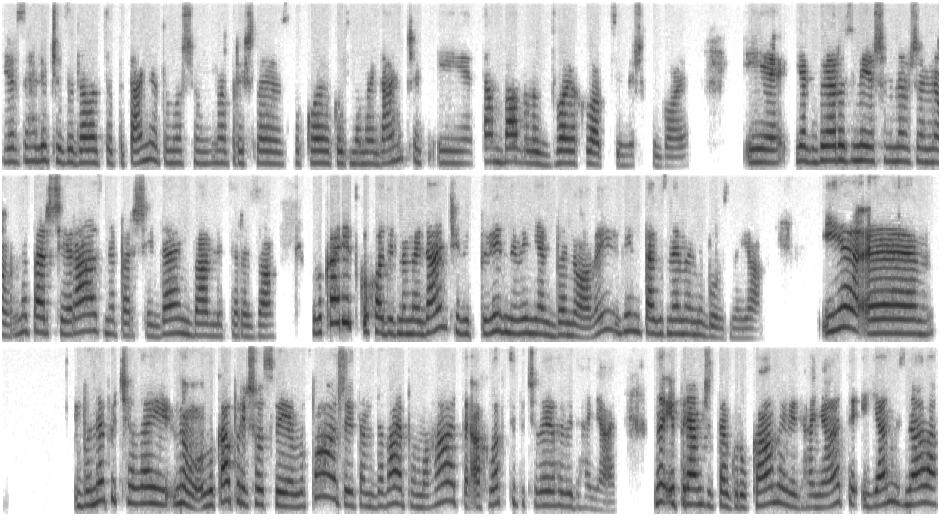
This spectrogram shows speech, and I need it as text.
Я взагалі чого задала це питання, тому що ми прийшли з якось на майданчик, і там бавилось двоє хлопців між собою. І якби я розумію, що вони вже ну, не перший раз, не перший день бавляться разом. Лука рідко ходить на майданчик, відповідно, він якби новий, він так з ними не був знайомий. І е, вони почали, ну, Лука прийшов своєю лопатою, там давай допомагати, а хлопці почали його відганяти. Ну і прям же так руками відганяти. І я не знала,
